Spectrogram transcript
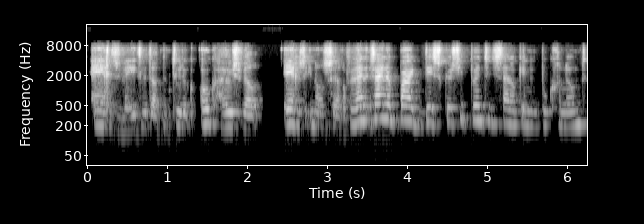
ergens weten we dat natuurlijk ook heus wel ergens in onszelf. Er zijn, een paar discussiepunten, die staan ook in het boek genoemd.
